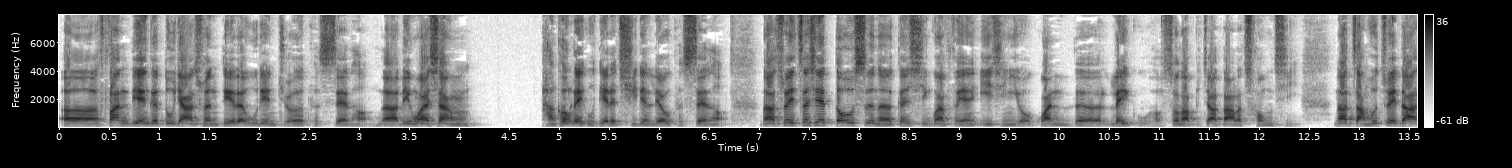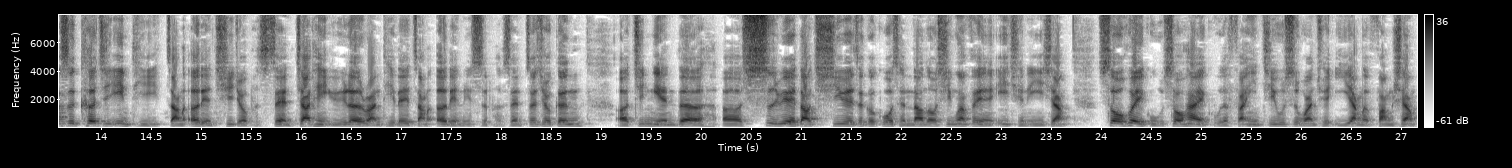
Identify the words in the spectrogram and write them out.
呃，饭店跟度假村跌了五点九二 percent 哈。那另外像航空类股跌了七点六 percent 哦，那所以这些都是呢跟新冠肺炎疫情有关的类股哈，受到比较大的冲击。那涨幅最大是科技硬体涨了二点七九 percent，家庭娱乐软体类涨了二点零四 percent，这就跟呃今年的呃四月到七月这个过程当中，新冠肺炎疫情的影响，受惠股、受害股的反应几乎是完全一样的方向。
